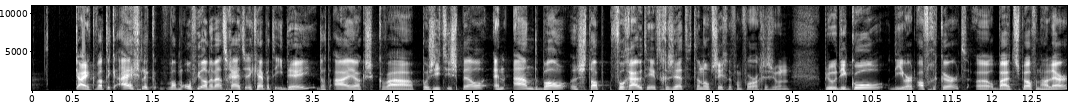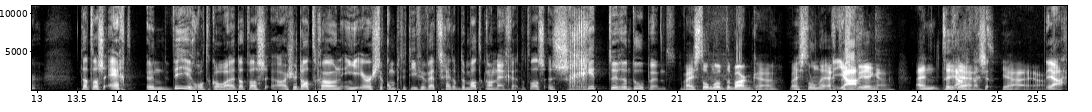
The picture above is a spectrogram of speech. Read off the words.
kijk, wat ik eigenlijk, wat me opviel aan de wedstrijd, is ik heb het idee dat Ajax qua positiespel en aan de bal een stap vooruit heeft gezet ten opzichte van vorig seizoen. Ik bedoel, die goal die werd afgekeurd uh, op buitenspel van Haller. Dat was echt een wereldgoal. Hè? Dat was, als je dat gewoon in je eerste competitieve wedstrijd op de mat kan leggen, dat was een schitterend doelpunt. Wij stonden op de bank, hè? Wij stonden echt te springen. En terecht. Ja, ja, ja. ja.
